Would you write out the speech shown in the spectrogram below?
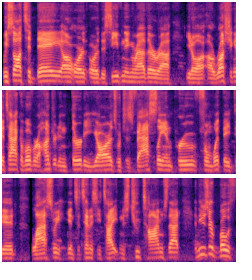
We saw today, uh, or, or this evening rather, uh, you know, a, a, rushing attack of over 130 yards, which is vastly improved from what they did last week against the Tennessee Titans, two times that. And these are both,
